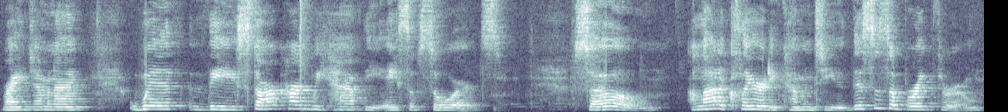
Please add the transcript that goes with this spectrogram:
right, Gemini? With the star card, we have the Ace of Swords. So, a lot of clarity coming to you. This is a breakthrough.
